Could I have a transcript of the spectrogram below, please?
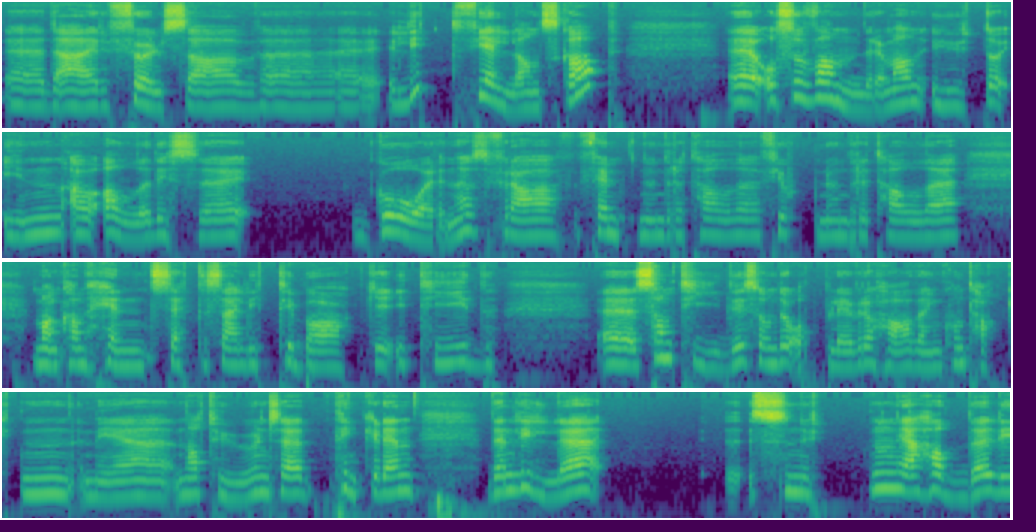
Eh, det er følelse av eh, litt fjellandskap. Eh, og så vandrer man ut og inn av alle disse gårdene fra 1500-tallet, 1400-tallet. Man kan hensette seg litt tilbake i tid. Eh, samtidig som du opplever å ha den kontakten med naturen. Så jeg tenker den, den lille eh, snutten jeg hadde, de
